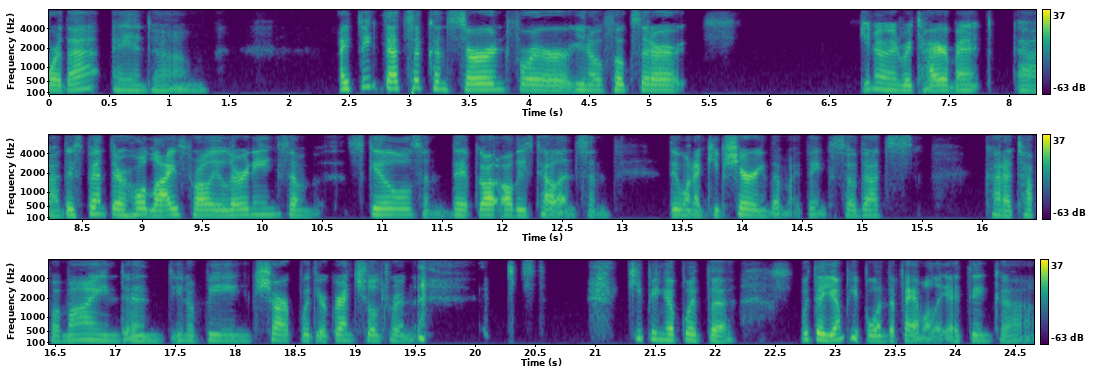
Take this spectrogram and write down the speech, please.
for that, and um, I think that's a concern for you know folks that are you know in retirement. Uh, they spent their whole lives probably learning some skills, and they've got all these talents, and they want to keep sharing them. I think so. That's kind of top of mind and you know being sharp with your grandchildren just keeping up with the with the young people in the family i think uh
